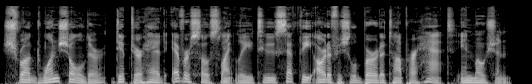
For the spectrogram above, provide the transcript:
shrugged one shoulder, dipped her head ever so slightly to set the artificial bird atop her hat in motion.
